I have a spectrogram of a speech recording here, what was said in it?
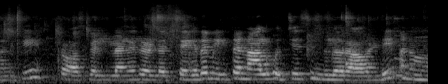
మనకి క్రాస్ బెల్ట్లు అనేది రెండు వచ్చాయి కదా మిగతా నాలుగు వచ్చేసి ఇందులో రావండి. మనము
